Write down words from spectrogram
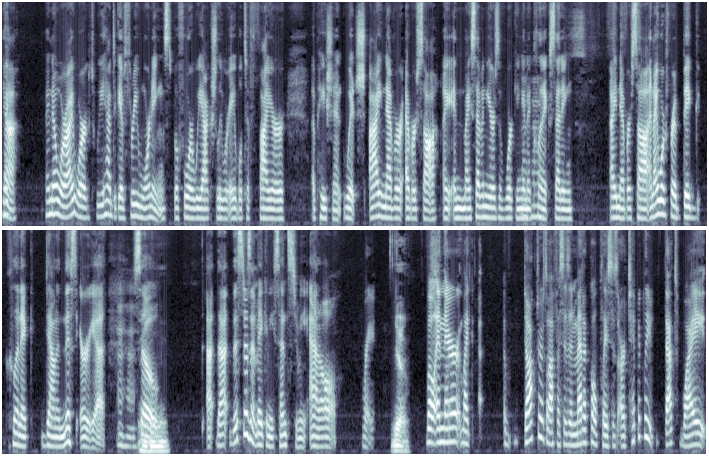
Yeah. I know where I worked, we had to give three warnings before we actually were able to fire a patient, which I never ever saw. I, in my seven years of working in a Mhm. clinic setting, I never saw. And I worked for a big clinic down in this area. Mm-hmm. So Mhm. Uh, that this doesn't make any sense to me at all. right? yeah Well, and they're like uh, doctors' offices and medical places are typically that's why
